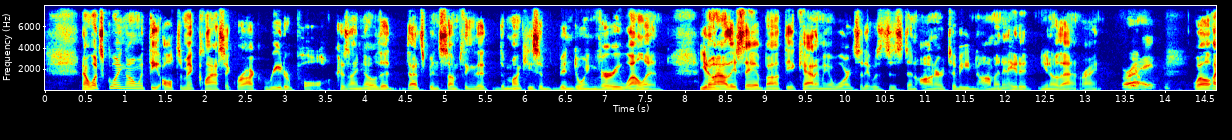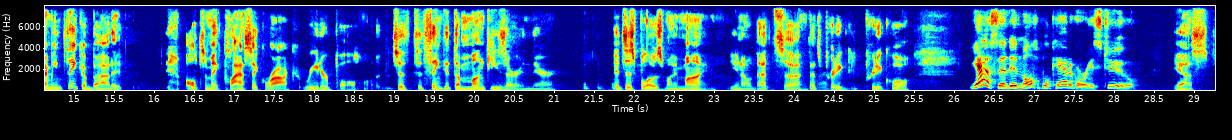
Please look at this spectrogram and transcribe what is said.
Now, what's going on with the Ultimate Classic Rock Reader Poll? Because I know that that's been something that the Monkees have been doing very well in. You know how they say about the Academy Awards that it was just an honor to be nominated? You know that, right? Right? Well, I mean, think about it. Ultimate Classic Rock Reader Poll. To, to think that the Monkees are in there, it just blows my mind. You know, that's uh, that's pretty pretty cool. Yes, and in multiple categories too. Yes.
